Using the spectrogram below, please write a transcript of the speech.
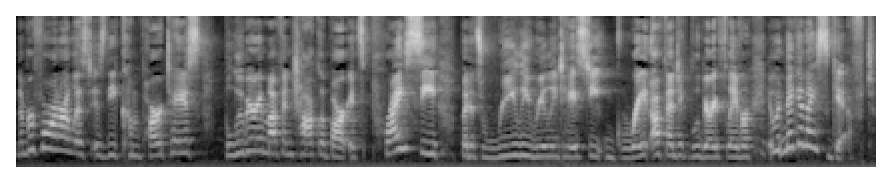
Number four on our list is the Compartes Blueberry Muffin Chocolate Bar. It's pricey, but it's really, really tasty. Great authentic blueberry flavor. It would make a nice gift.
